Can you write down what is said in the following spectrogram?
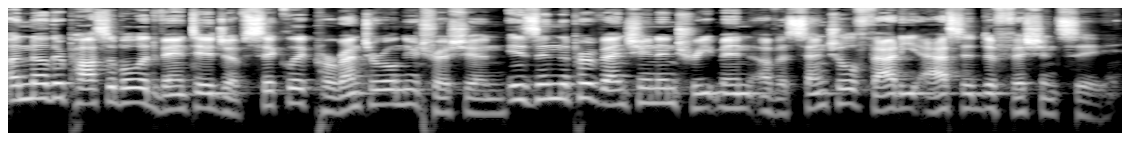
Another possible advantage of cyclic parenteral nutrition is in the prevention and treatment of essential fatty acid deficiency.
